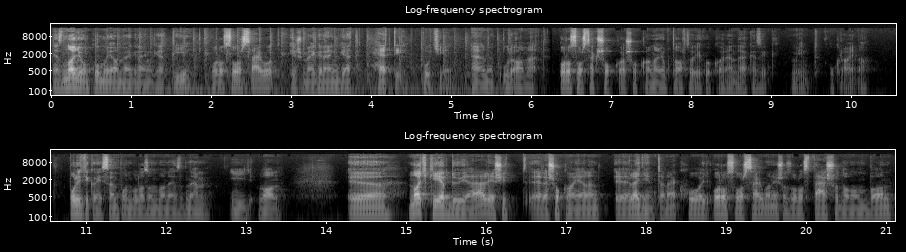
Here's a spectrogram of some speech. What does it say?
Ez nagyon komolyan megrengeti Oroszországot, és megrengetheti Putyin elnök uralmát. Oroszország sokkal-sokkal nagyobb tartalékokkal rendelkezik, mint Ukrajna. Politikai szempontból azonban ez nem így van. Nagy kérdőjel, és itt erre sokan jelent, legyintenek, hogy Oroszországban és az orosz társadalomban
